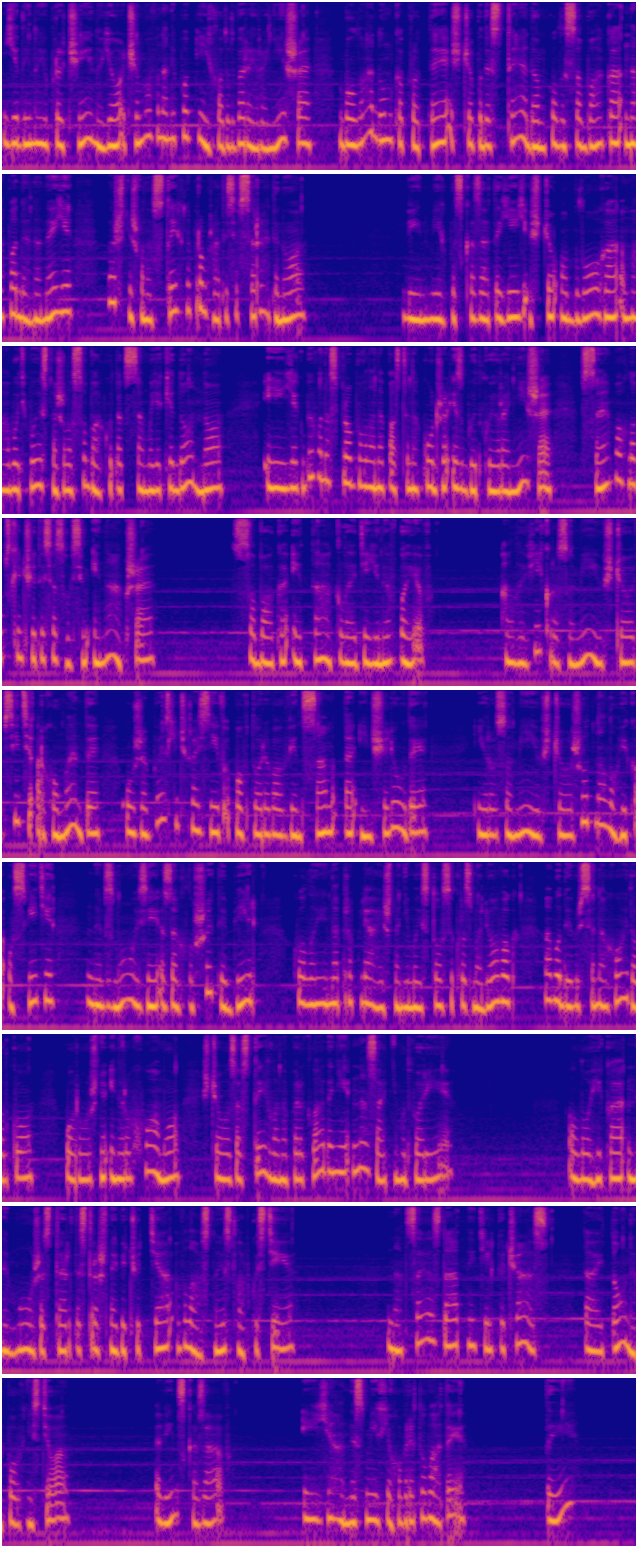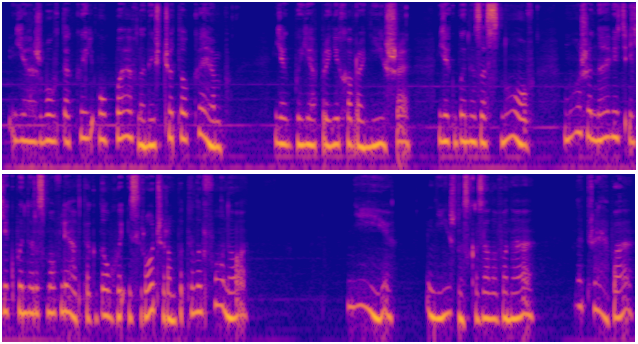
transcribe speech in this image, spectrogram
Єдиною причиною, чому вона не побігла до дверей раніше, була думка про те, що буде з Тедом, коли собака нападе на неї, перш ніж вона встигне пробратися всередину. Він міг би сказати їй, що облога, мабуть, виснажила собаку так само, як і Донно, і якби вона спробувала напасти на куджа із биткою раніше, все могло б скінчитися зовсім інакше. Собака і так леді її не вбив, але Вік розумів, що всі ці аргументи уже безліч разів повторював він сам та інші люди, і розумів, що жодна логіка у світі не в змозі заглушити біль, коли натрапляєш на німий стосик розмальовок або дивишся на гойдалку, порожню і нерухому, що застигла на перекладині на задньому дворі. Логіка не може стерти страшне відчуття власної слабкості. На це здатний тільки час, та й то не повністю. Він сказав, і я не зміг його врятувати. Ти? Я ж був такий упевнений, що то кемп. Якби я приїхав раніше, якби не заснув, може, навіть якби не розмовляв так довго із Роджером по телефону. Ні, ніжно сказала вона, не треба.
